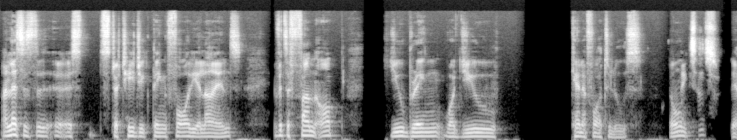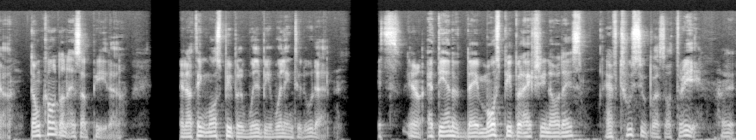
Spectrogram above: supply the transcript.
unless it's a uh, strategic thing for the alliance. If it's a fun op, you bring what you can afford to lose. Don't Makes sense. yeah, don't count on SRP there. And I think most people will be willing to do that. It's you know, at the end of the day, most people actually nowadays have two supers or three, right?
